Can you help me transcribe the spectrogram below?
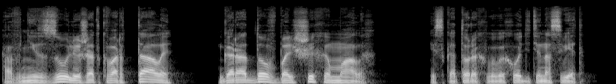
А внизу лежат кварталы, городов больших и малых, из которых вы выходите на свет –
